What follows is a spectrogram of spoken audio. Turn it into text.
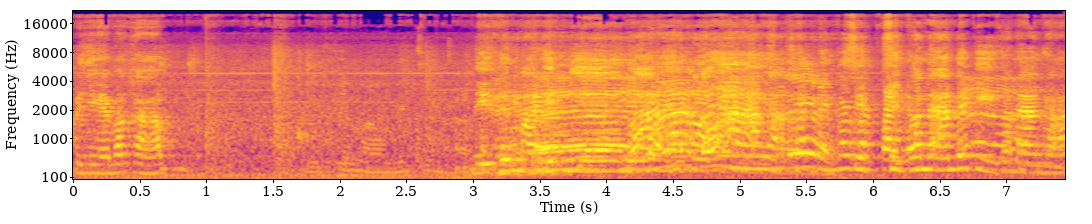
เป็นยังไงบ้างครับ ดีขึ้นมานิดนึงสิบสิบคะแนนได้กี่คะแนนคะ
